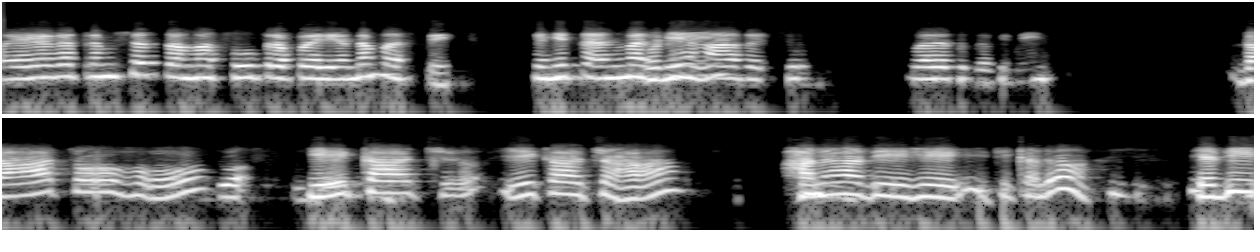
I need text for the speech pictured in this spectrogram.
एकत्रिंशत्तमसूत्रपर्यन्तम् अस्ति तर्हि तन्मध्ये आगच्छतु। वदतु भगिनि। धातोः एकाच एकाचः हलादेः इति खलु? यदि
